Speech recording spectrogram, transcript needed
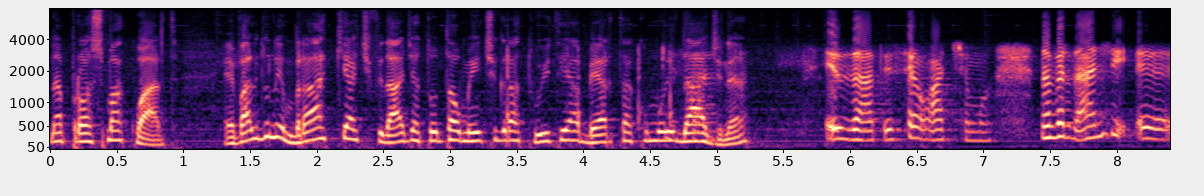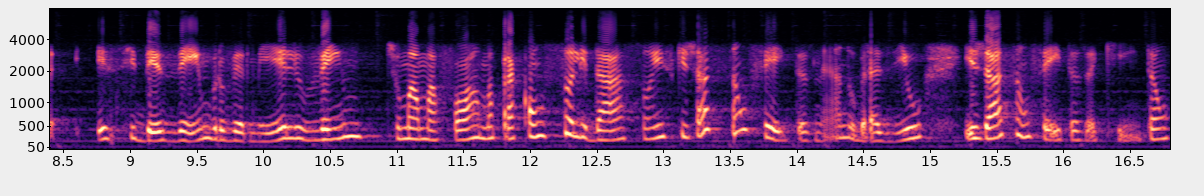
na próxima quarta. É válido lembrar que a atividade é totalmente gratuita e aberta à comunidade, Exato. né? Exato, isso é ótimo. Na verdade, é, esse dezembro vermelho vem de uma, uma forma para consolidar ações que já são feitas né, no Brasil e já são feitas aqui. Então,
